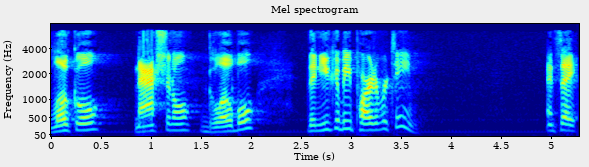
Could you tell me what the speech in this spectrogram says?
local, national, global, then you could be part of her team. And say,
